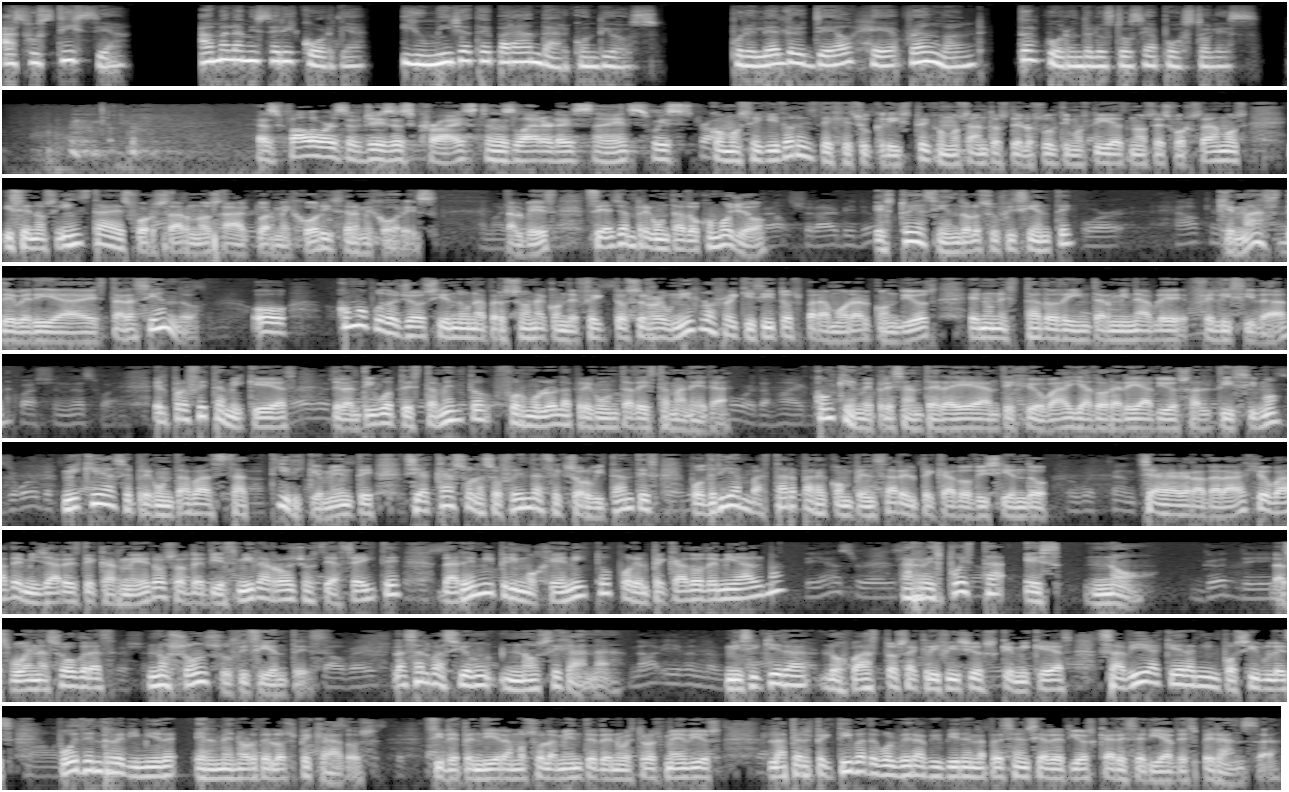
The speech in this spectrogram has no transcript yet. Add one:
Haz justicia, ama la misericordia y humíllate para andar con Dios. Por el elder Dale G. Renland del Quórum de los Doce Apóstoles. Como seguidores de Jesucristo y como santos de los últimos días nos esforzamos y se nos insta a esforzarnos a actuar mejor y ser mejores. Tal vez se hayan preguntado como yo, ¿estoy haciendo lo suficiente? ¿Qué más debería estar haciendo? ¿O ¿Cómo puedo yo, siendo una persona con defectos, reunir los requisitos para morar con Dios en un estado de interminable felicidad? El profeta Miqueas del Antiguo Testamento formuló la pregunta de esta manera: ¿Con qué me presentaré ante Jehová y adoraré a Dios Altísimo? Miqueas se preguntaba satíricamente si acaso las ofrendas exorbitantes podrían bastar para compensar el pecado, diciendo: ¿Se agradará Jehová de millares de carneros o de diez mil arroyos de aceite? ¿Daré mi primogénito por el pecado de mi alma? La respuesta es no. Las buenas obras no son suficientes. La salvación no se gana. Ni siquiera los vastos sacrificios que Miqueas sabía que eran imposibles pueden redimir el menor de los pecados. Si dependiéramos solamente de nuestros medios, la perspectiva de volver a vivir en la presencia de Dios carecería de esperanza.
